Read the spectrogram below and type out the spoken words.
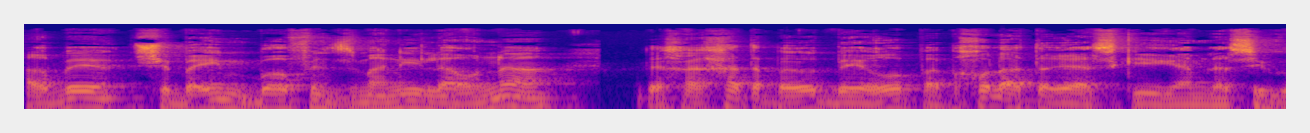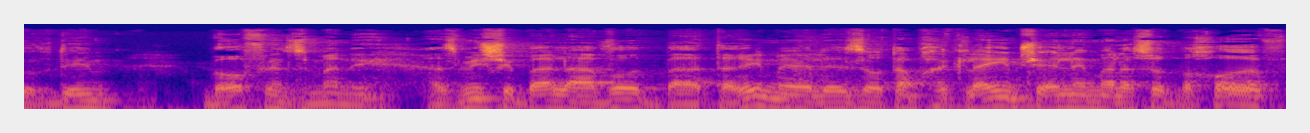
הרבה שבאים באופן זמני לעונה, דרך אחת הבעיות באירופה, בכל האתרי הסקי, גם להשיג עובדים באופן זמני. אז מי שבא לעבוד באתרים האלה זה אותם חקלאים שאין להם מה לעשות בחורף,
